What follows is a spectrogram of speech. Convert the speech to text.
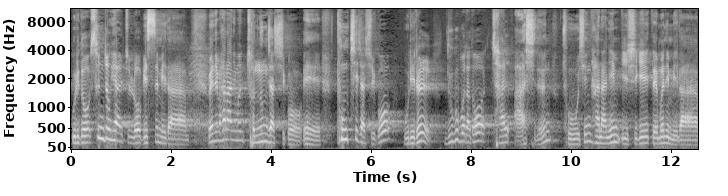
우리도 순종해야 할 줄로 믿습니다. 왜냐하면 하나님은 전능자시고 예, 통치자시고 우리를 누구보다도 잘 아시는 좋으신 하나님이시기 때문입니다.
